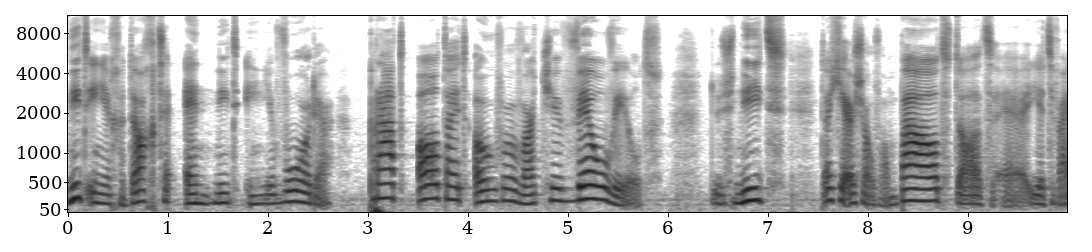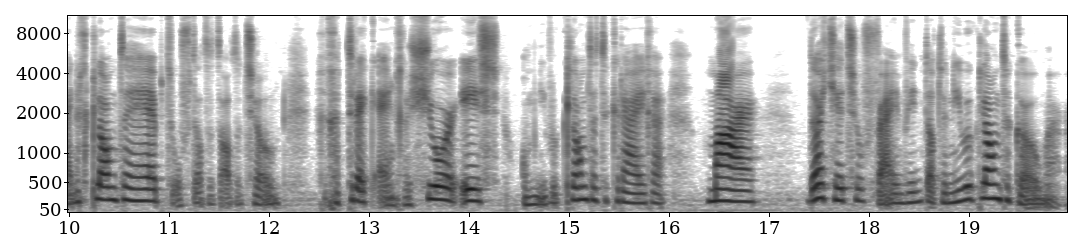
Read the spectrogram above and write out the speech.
Niet in je gedachten en niet in je woorden praat altijd over wat je wel wilt. Dus niet dat je er zo van baalt dat uh, je te weinig klanten hebt of dat het altijd zo'n getrek en gesjor is om nieuwe klanten te krijgen, maar dat je het zo fijn vindt dat er nieuwe klanten komen.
